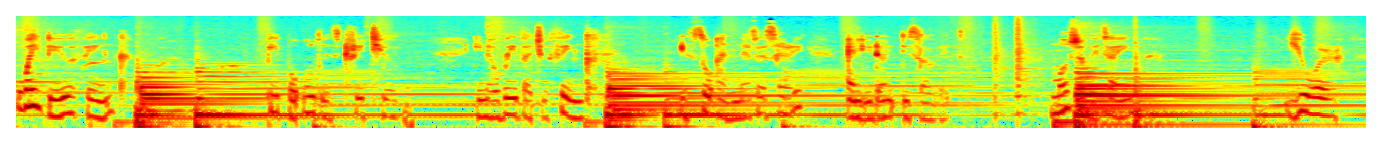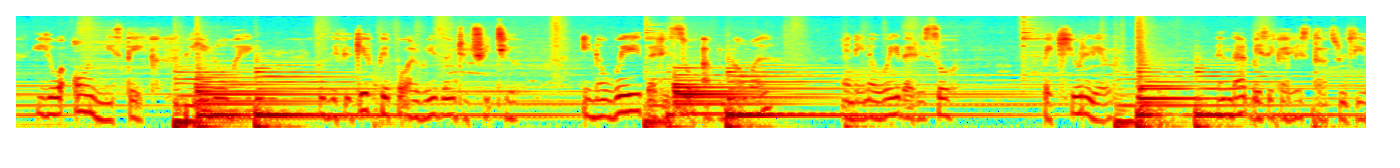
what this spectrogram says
Why do you think people always treat you in a way that you think is so unnecessary and you don't deserve it? Most of the time, you were your own mistake. You know why? Because if you give people a reason to treat you in a way that is so abnormal and in a way that is so peculiar, then that basically starts with you.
